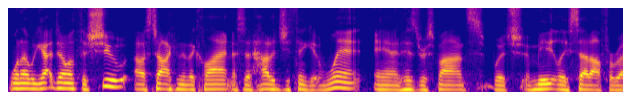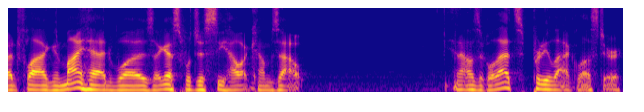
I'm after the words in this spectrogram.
when we got done with the shoot, I was talking to the client and I said, How did you think it went? And his response, which immediately set off a red flag in my head, was, I guess we'll just see how it comes out. And I was like, Well, that's pretty lackluster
